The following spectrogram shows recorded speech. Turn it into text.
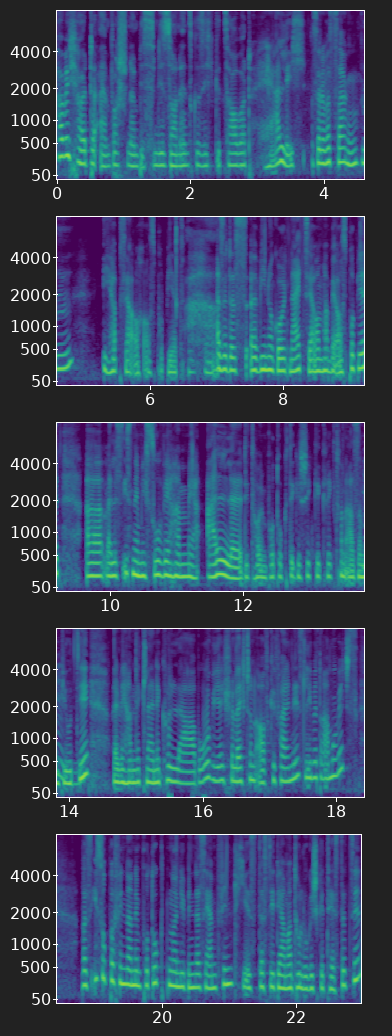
habe ich heute einfach schon ein bisschen die Sonne ins Gesicht gezaubert. Herrlich. Soll ich was sagen? Hm? Ich habe es ja auch ausprobiert. Aha. Also das äh, Vino Gold Night Serum habe ich ausprobiert, äh, weil es ist nämlich so, wir haben ja alle die tollen Produkte geschickt gekriegt von Asam Beauty, weil wir haben eine kleine Kollabo, wie euch vielleicht schon aufgefallen ist, liebe Dramovics. Was ich super finde an den Produkten und ich bin da sehr empfindlich, ist, dass die dermatologisch getestet sind,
